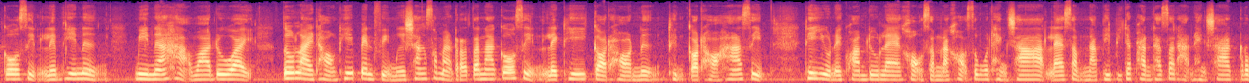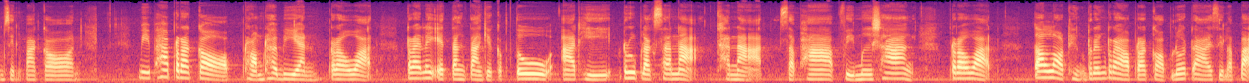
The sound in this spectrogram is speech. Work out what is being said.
โกสินทร์เล่มที่ 1 มีเนื้อหาว่าด้วย ตู้ลายทองที่เป็นฝีมือช่างสมัยรัตนโกสินทร์เลขที่กท1ถึงกท50 ที่อยู่ในความดูแลของสำนักหอสมุดแห่งชาติ และสำนักพิพิธภัณฑสถานแห่งชาติกรมศิลปากร มีภาพประกอบพร้อมทะเบียน ประวัติ รายละเอียดต่างๆ เกี่ยวกับตู้ อาทิ รูปลักษณะ ขนาด สภาพ ฝีมือช่าง ประวัติ ตลอดถึงเรื่องราวประกอบลวดลายศิลปะ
